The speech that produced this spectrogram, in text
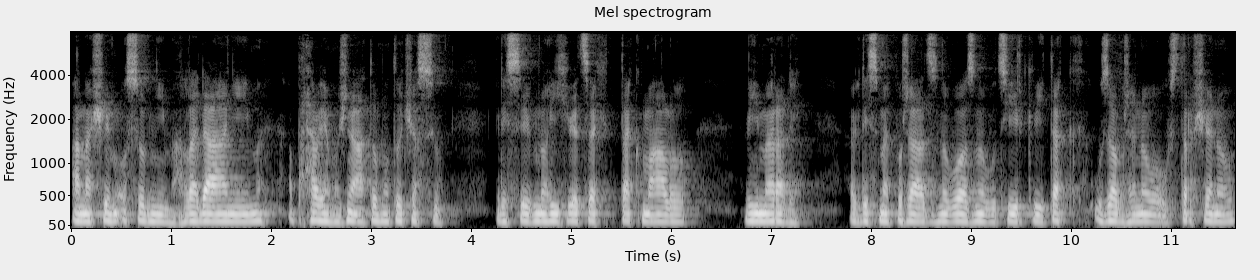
a našim osobním hledáním a právě možná tomuto času, kdy si v mnohých věcech tak málo víme rady a kdy jsme pořád znovu a znovu církví tak uzavřenou a ustrašenou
